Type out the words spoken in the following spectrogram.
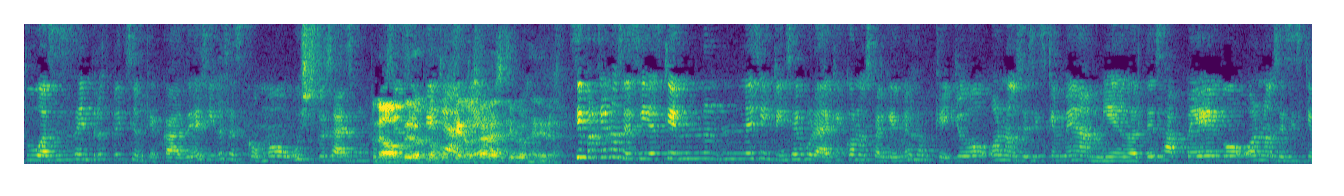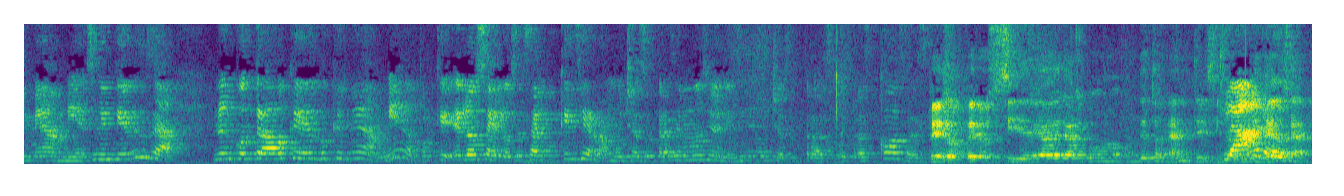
tú haces esa introspección que acabas de decir, o sea, es como, uff, o sea, es un No, proceso pero ¿cómo ya que no sabes qué lo genera? Sí, porque no sé si es que me siento insegura de que conozca a alguien mejor que yo, o no sé si es que me da miedo al desapego, o no sé si es que me da miedo, ¿sí me entiendes? O sea, no he encontrado qué es lo que me da miedo, porque los celos es algo que encierra muchas otras emociones y muchas otras otras cosas. Pero, pero sí debe haber algo, un detonante. ¿sí me Claro. voy a entender? O sea,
